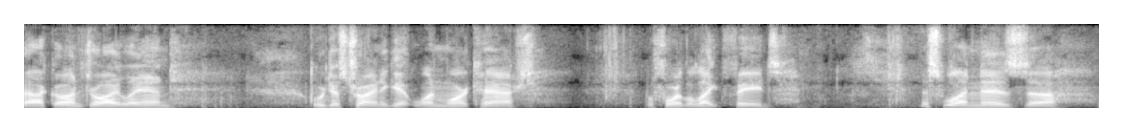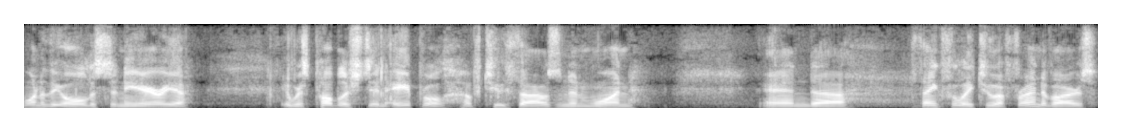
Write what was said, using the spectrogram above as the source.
Back on dry land. We're just trying to get one more cache before the light fades. This one is uh, one of the oldest in the area. It was published in April of 2001 and uh, thankfully to a friend of ours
